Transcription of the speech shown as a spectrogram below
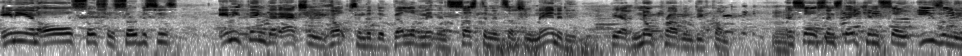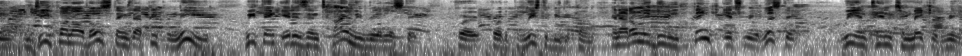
any and all social services, anything that actually helps in the development and sustenance of humanity, they have no problem defunding. Mm. And so, since they can so easily defund all those things that people need, we think it is entirely realistic for, for the police to be defunded. And not only do we think it's realistic, we intend to make it real.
